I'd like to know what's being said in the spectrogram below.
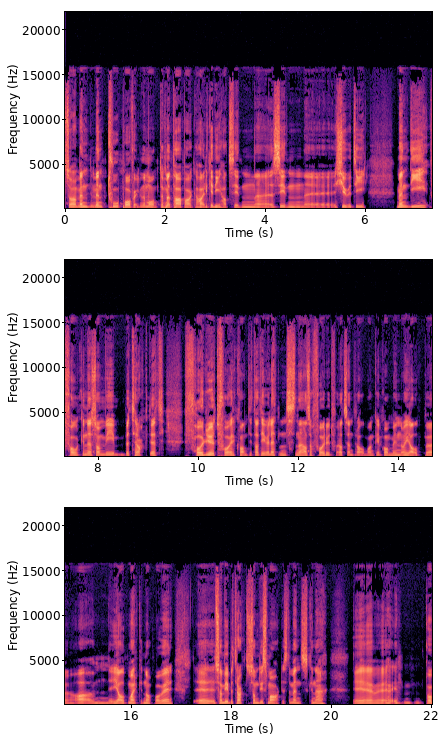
så men, men, to påfølgende måneder med tap har, ikke de hatt siden, uh, siden uh, eh, 2010. Men de folkene som vi betraktet forut for kvantitative lettelsene, altså forut for at sentralbanker kom inn og hjalp, uh, hjalp markedene oppover, som vi betraktet som de smarteste menneskene, Eh, på,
